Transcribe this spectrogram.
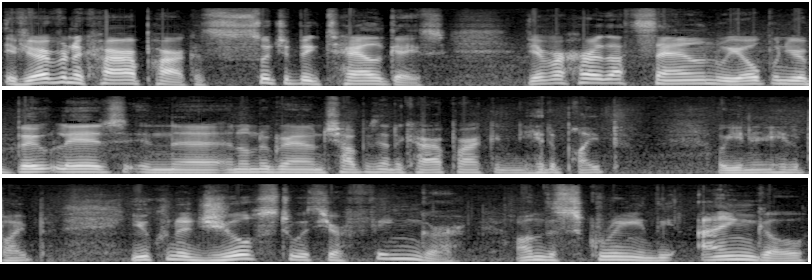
if you're ever in a car park, it's such a big tailgate. Have you ever heard that sound where you open your boot lid in uh, an underground shopping centre car park and you hit a pipe, or you nearly hit a pipe? You can adjust with your finger on the screen the angle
